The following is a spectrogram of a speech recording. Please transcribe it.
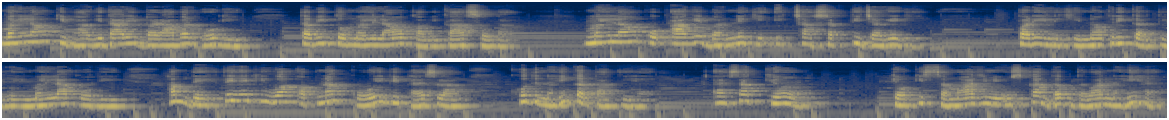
महिलाओं की भागीदारी बराबर होगी, तभी तो महिलाओं का विकास होगा। महिलाओं को आगे बढ़ने की इच्छा शक्ति जगेगी। पढ़ी लिखी नौकरी करती हुई महिला को भी हम देखते हैं कि वह अपना कोई भी फैसला खुद नहीं कर पाती है। ऐसा क्यों? क्योंकि समाज में उसका दबदबा नहीं है।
